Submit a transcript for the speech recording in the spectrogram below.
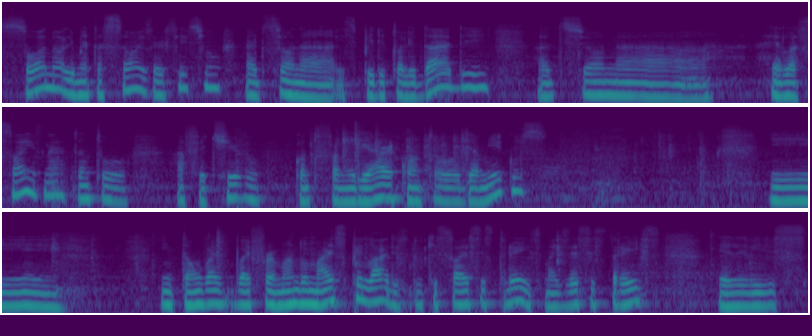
sono, alimentação, exercício, adiciona espiritualidade, adiciona relações, né? Tanto afetivo quanto familiar, quanto de amigos. E então vai, vai formando mais pilares do que só esses três, mas esses três eles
